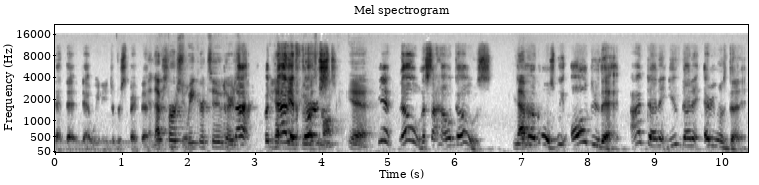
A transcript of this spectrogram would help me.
that that that we need to respect that. And that first week or two, there's not, but not at first. Yeah, yeah, no, that's not how it goes. Never how it goes. We all do that. I've done it. You've done it. Everyone's done it.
